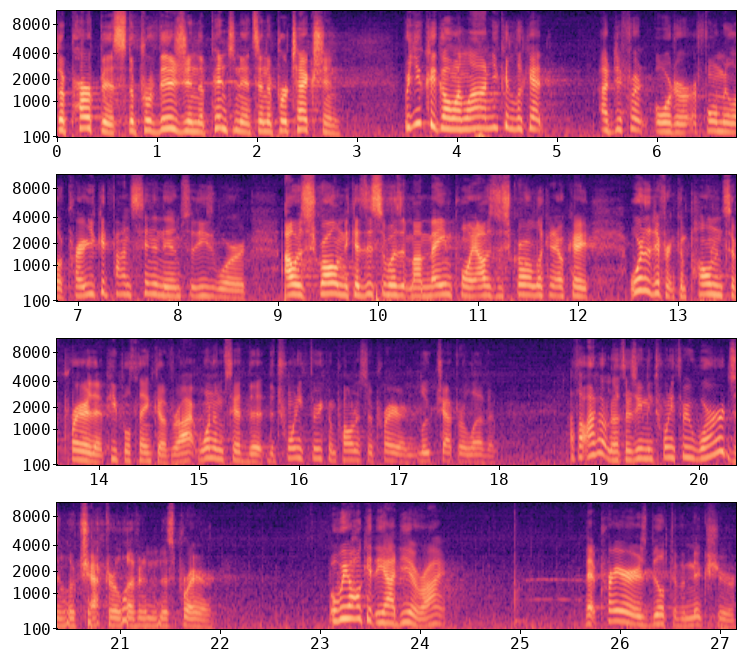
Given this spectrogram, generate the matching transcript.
The purpose, the provision, the penitence, and the protection. But you could go online, you could look at a different order or formula of prayer. You could find synonyms to these words. I was scrolling because this wasn't my main point. I was just scrolling looking at, okay, what are the different components of prayer that people think of, right? One of them said the, the 23 components of prayer in Luke chapter 11. I thought, I don't know if there's even 23 words in Luke chapter 11 in this prayer. But we all get the idea, right? That prayer is built of a mixture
